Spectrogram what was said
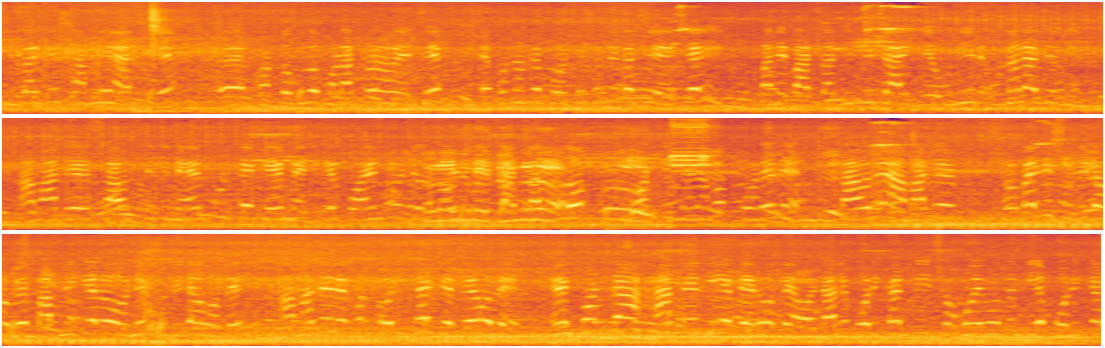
বিভাগের সামনে আজকে গর্তগুলো ভরাট করা হয়েছে। এখন আমরা প্রশাসনের কাছে এটাই মানে বার্তা দিতে চাই যে উনি ওনারা যদি আমাদের সাউথ সিটি মেহেরপুর থেকে মেডিকেল পয়েন্ট পর্যন্ত সেই ভর্তি মেরামত করে নেন তাহলে আমাদের সবারই সুবিধা হবে পাবলিকেরও অনেক সুবিধা হবে। আমাদের এখন পরীক্ষায় যেতে হলে এক ঘণ্টা হাতে নিয়ে বের হতে হয়, নাহলে পরীক্ষার্থী সময় মতো দিয়ে পরীক্ষা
